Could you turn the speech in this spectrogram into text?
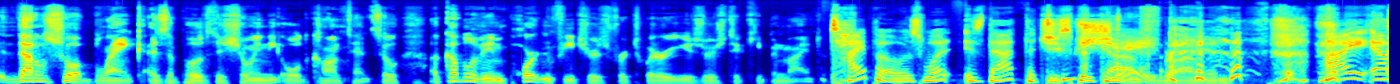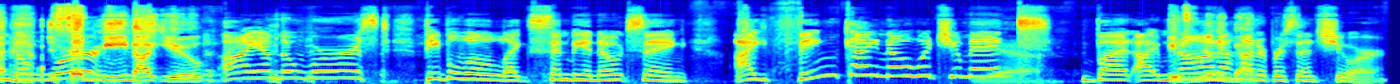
that'll show up blank as opposed to showing the old content. So a couple of important features for Twitter users to keep in mind. Typos, what is that that you Touché, speak of? Brian. I am the worst. said me, not you. I am the worst. People will like send me a note saying, "I think I know what you meant, Yeah. but I'm It's not really 100% sure."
